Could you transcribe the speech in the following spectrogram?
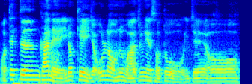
어쨌든 간에 이렇게 이제 올라오는 와중에서도 이제 어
